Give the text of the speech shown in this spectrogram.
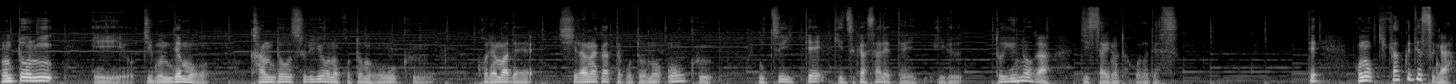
本当に、えー、自分でも感動するようなことも多くこれまで知らなかったことの多くについて気づかされているというのが実際のところです。でこの企画ですが、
